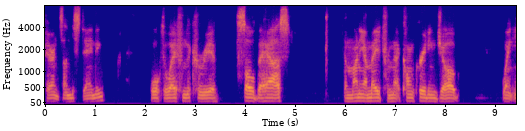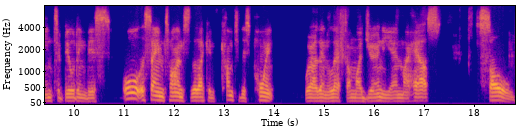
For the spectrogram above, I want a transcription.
parents understanding walked away from the career sold the house the money i made from that concreting job went into building this all at the same time so that I could come to this point where I then left on my journey and my house sold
